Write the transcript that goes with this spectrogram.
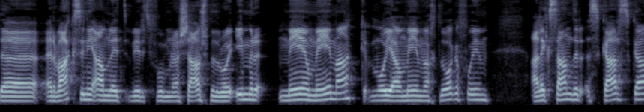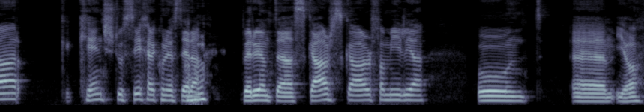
Der erwachsene Amlet wird von einem Schauspieler, ich immer mehr und mehr mag, wo ich auch mehr möchte schauen von ihm. Alexander Skarsgård, kennst du sicher, er kommt aus der Mhm. berühmten Skarsgård-Familie. Und ähm, ja,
